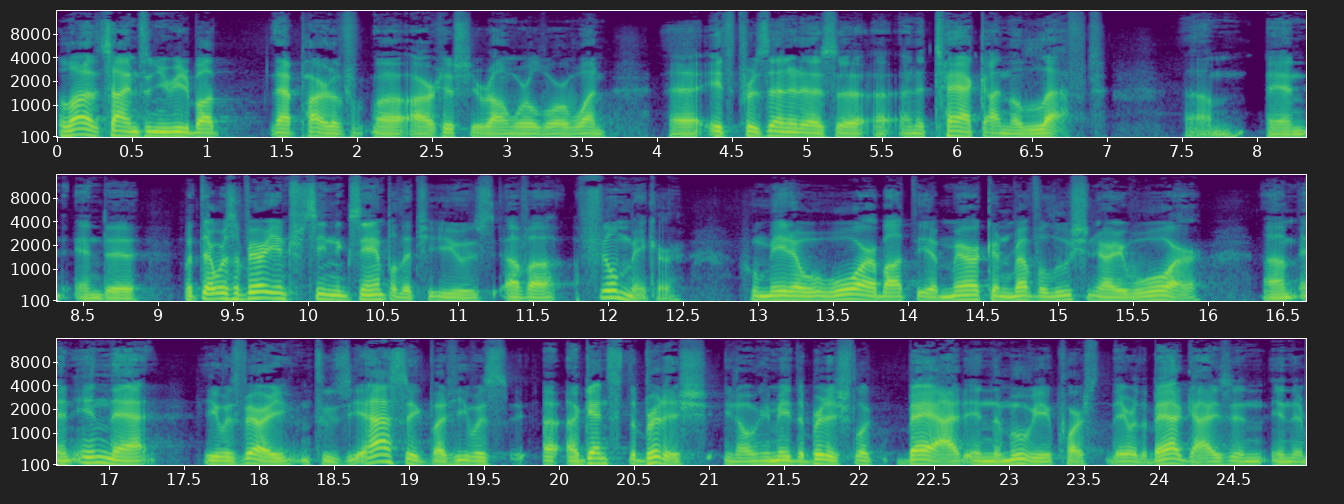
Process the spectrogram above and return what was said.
A lot of the times when you read about that part of uh, our history around World War One, uh, it's presented as a, a, an attack on the left. Um, and and uh, but there was a very interesting example that you used of a filmmaker who made a war about the American Revolutionary War. Um, and in that, he was very enthusiastic, but he was uh, against the British. You know, he made the British look bad in the movie. Of course, they were the bad guys in, in the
